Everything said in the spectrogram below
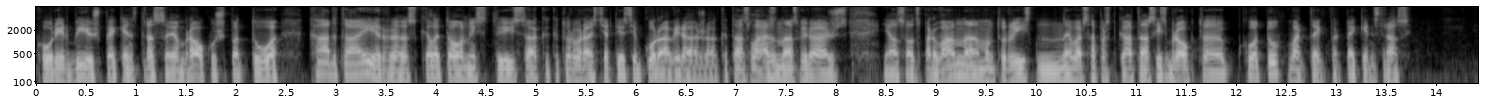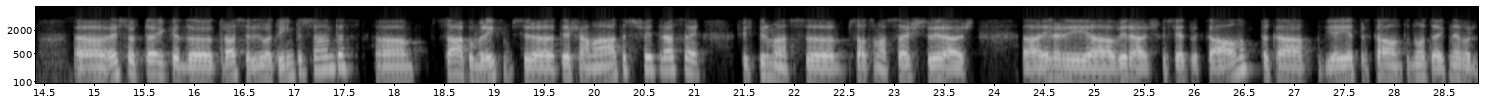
kuri ir bijuši Pekinas trasē un braukuši pa to, kāda tā ir. Skeletonisti saka, ka tur var aizķerties jebkurā virāžā, ka tās lēzenās virāžas jāsauc par vannām, un tur īsti nevar saprast, kā tās izbraukt. Ko tu vari teikt par Pekinas trasi? Es varu teikt, ka trasa ir ļoti interesanta. Sākuma ritms ir tiešām ātrs šai trasē. Šīs pirmās saucamās sešas virāžas Uh, ir arī uh, virāžas, kas iet pret kalnu. Tā kā, ja iet pret kalnu, tad noteikti nevar,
